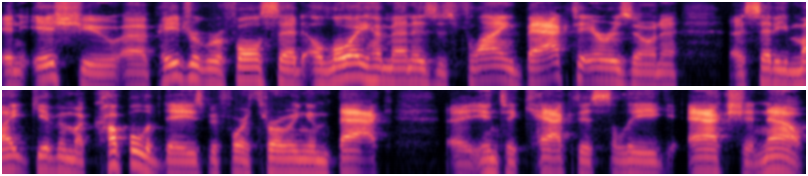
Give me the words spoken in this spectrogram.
an issue. Uh, Pedro Grifol said Eloy Jimenez is flying back to Arizona uh, said he might give him a couple of days before throwing him back uh, into Cactus League action. Now,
